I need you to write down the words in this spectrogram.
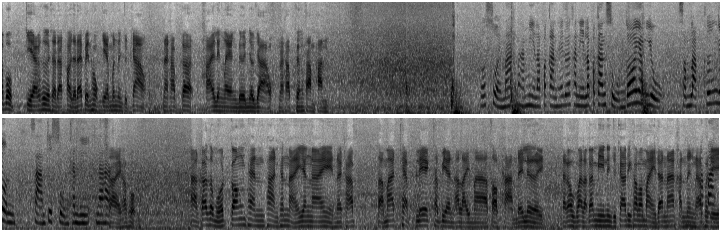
ระบบเกียร์ก็คือชาดักเขาจะได้เป็น 6 เกียร์มัน1.9 นะครับ ก็ท้ายแรงๆ เดินยาวๆ นะครับ เครื่อง 3,000 รถสวยมากนะคะมีรับประกันให้ด้วยคันนี้ รับประกันศูนย์ก็ยังอยู่สำหรับเครื่องยนต์ 3.0 คันนี้นะคะ ใช่ครับผม อะก็สมมติกล้องแผ่นผ่านคันไหนยังไงนะครับ สามารถแคปเลขทะเบียนอะไรมาสอบถามได้เลย นะครับผมอะแล้วก็มี 1.9 ที่เข้ามาใหม่ด้านหน้าคันหนึ่งนะครับพอดี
